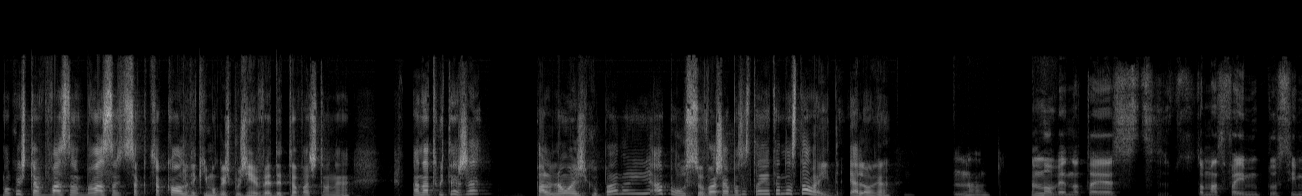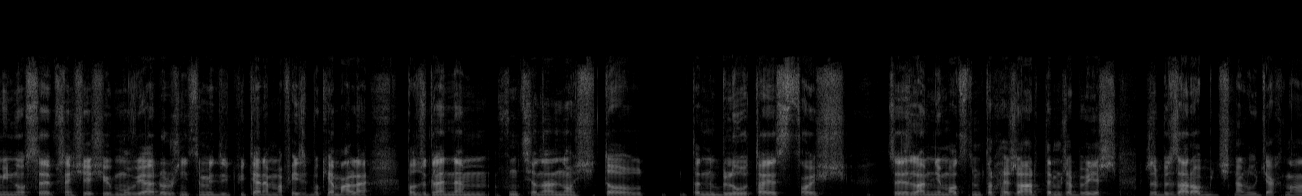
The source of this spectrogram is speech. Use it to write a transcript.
mogłeś tam własno- własność co, cokolwiek i mogłeś później wyedytować to, nie? A na Twitterze palnąłeś gupa, no i albo usuwasz, albo zostaje to na stałe i elo, nie? No mówię, no to jest, to ma swoje plusy i minusy, w sensie jeśli mówię różnicę między Twitterem a Facebookiem, ale pod względem funkcjonalności to ten Blue to jest coś, co jest dla mnie mocnym trochę żartem, żeby jeszcze, żeby zarobić na ludziach, no,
